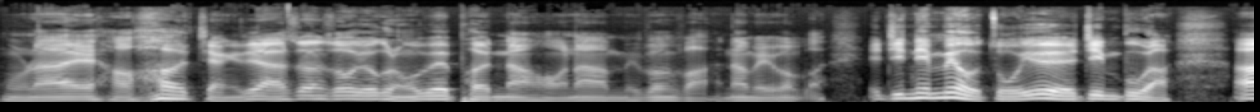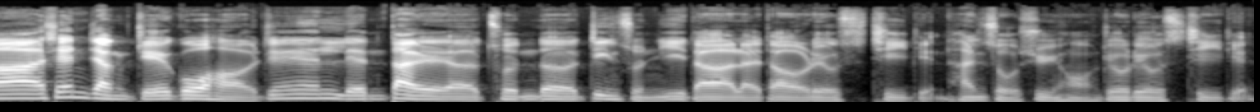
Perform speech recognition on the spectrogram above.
我们来好好讲一下。虽然说有可能会被喷呐，吼，那没办法，那没办法。诶，今天没有卓越的进步啊。啊，先讲结果好。今天连带呃存的净损益大概来到六十七点，含手续哈，就六十七点。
